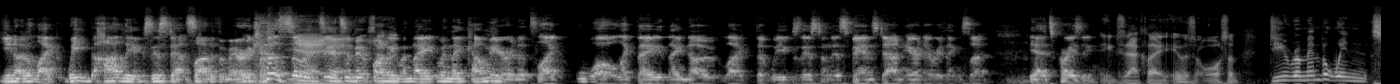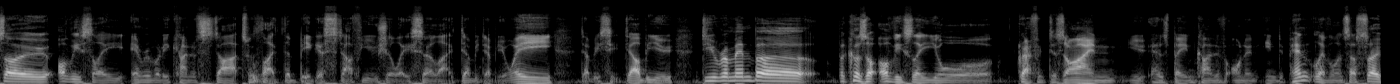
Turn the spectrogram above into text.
you know, like we hardly exist outside of America, so Yeah, it's it's a bit exactly. funny when they when they come here and it's like whoa, like they they know like that we exist and there's fans down here and everything. So Mm-hmm. yeah, it's crazy. Exactly. It was awesome. Do you remember when? So obviously, everybody kind of starts with like the biggest stuff usually. So like WWE, WCW. Do you remember? Because obviously your graphic design has been kind of on an independent level and stuff. So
